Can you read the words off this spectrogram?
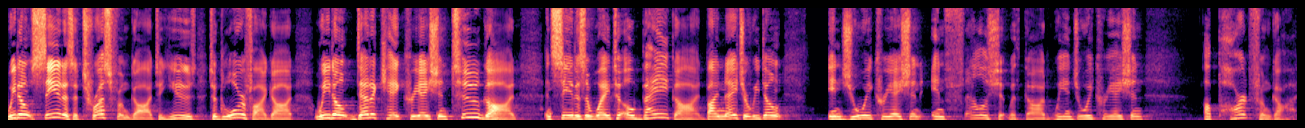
We don't see it as a trust from God to use to glorify God. We don't dedicate creation to God and see it as a way to obey God. By nature, we don't enjoy creation in fellowship with God, we enjoy creation apart from God.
